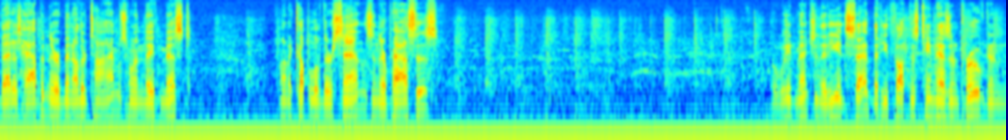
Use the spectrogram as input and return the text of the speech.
that has happened. There have been other times when they've missed on a couple of their sends and their passes. But we had mentioned that he had said that he thought this team has improved, and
